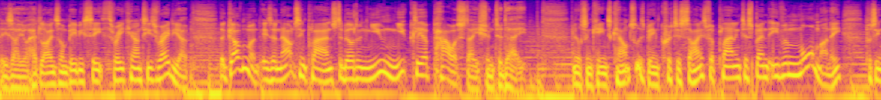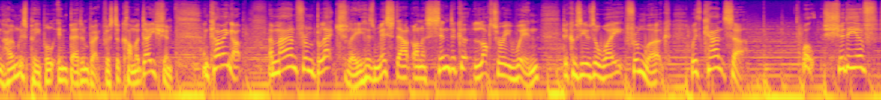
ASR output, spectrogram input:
These are your headlines on BBC Three Counties Radio. The government is announcing plans to build a new nuclear power station today. Milton Keynes Council is being criticised for planning to spend even more money putting homeless people in bed and breakfast accommodation. And coming up, a man from Bletchley has missed out on a syndicate lottery win because he was away from work with cancer. Well, should he have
